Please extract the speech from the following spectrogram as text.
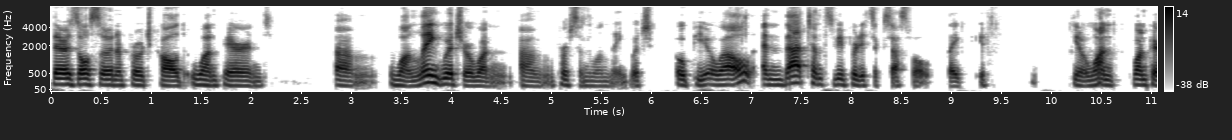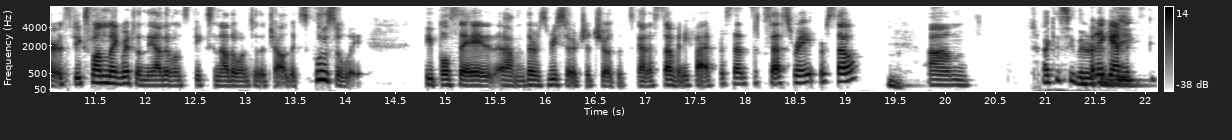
there's also an approach called one parent um, one language or one um, person one language opol and that tends to be pretty successful. Like if you know one one parent speaks one language and the other one speaks another one to the child exclusively. People say um, there's research that shows it's got a 75% success rate or so. Hmm. um, I can see there but again, be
